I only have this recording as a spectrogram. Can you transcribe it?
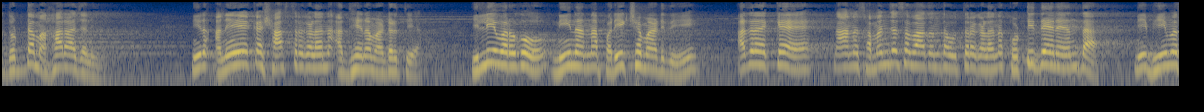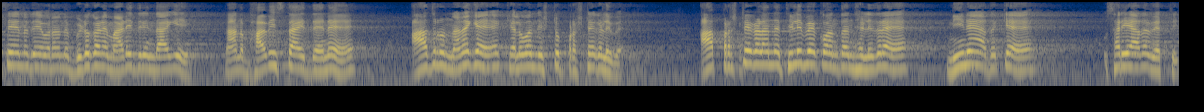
ದೊಡ್ಡ ಮಹಾರಾಜ ನೀನು ನೀನು ಅನೇಕ ಶಾಸ್ತ್ರಗಳನ್ನು ಅಧ್ಯಯನ ಮಾಡಿರ್ತೀಯ. ಇಲ್ಲಿವರೆಗೂ ನೀನನ್ನು ಪರೀಕ್ಷೆ ಮಾಡಿದಿ, ಅದಕ್ಕೆ ನಾನು ಸಮಂಜಸವಾದಂಥ ಉತ್ತರಗಳನ್ನು ಕೊಟ್ಟಿದ್ದೇನೆ ಅಂತ ನೀ ಭೀಮಸೇನ ದೇವರನ್ನು ಬಿಡುಗಡೆ ಮಾಡಿದ್ರಿಂದಾಗಿ ನಾನು ಭಾವಿಸ್ತಾ ಇದ್ದೇನೆ. ಆದರೂ ನನಗೆ ಕೆಲವೊಂದಿಷ್ಟು ಪ್ರಶ್ನೆಗಳಿವೆ. ಆ ಪ್ರಶ್ನೆಗಳನ್ನು ತಿಳಿಬೇಕು ಅಂತಂದು ಹೇಳಿದರೆ ನೀನೇ ಅದಕ್ಕೆ ಸರಿಯಾದ ವ್ಯಕ್ತಿ.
